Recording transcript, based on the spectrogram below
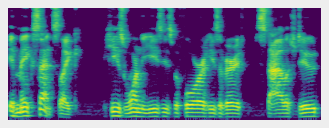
it makes sense. Like he's worn the Yeezys before. He's a very stylish dude.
